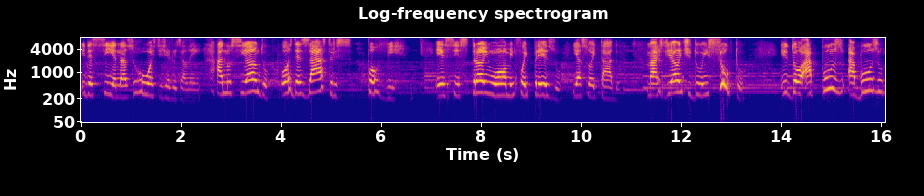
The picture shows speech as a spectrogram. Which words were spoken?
e descia nas ruas de Jerusalém, anunciando os desastres por vir. Esse estranho homem foi preso e açoitado, mas diante do insulto e do abuso, abuso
